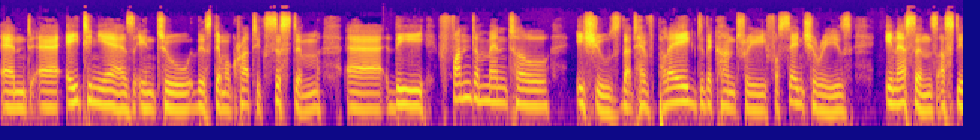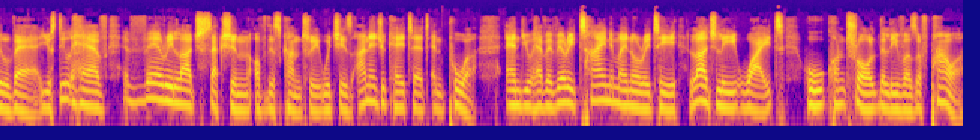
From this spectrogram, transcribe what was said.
And uh, 18 years into this democratic system, uh, the fundamental issues that have plagued the country for centuries in essence are still there. You still have a very large section of this country which is uneducated and poor, and you have a very tiny minority, largely white, who control the levers of power.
